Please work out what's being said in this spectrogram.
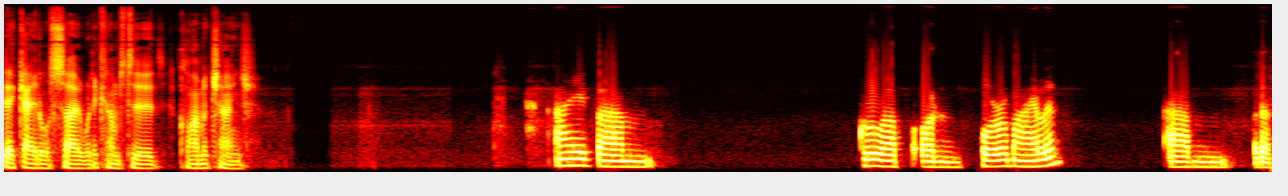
decade or so when it comes to climate change? I've um, grew up on Poruma Island um, for the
